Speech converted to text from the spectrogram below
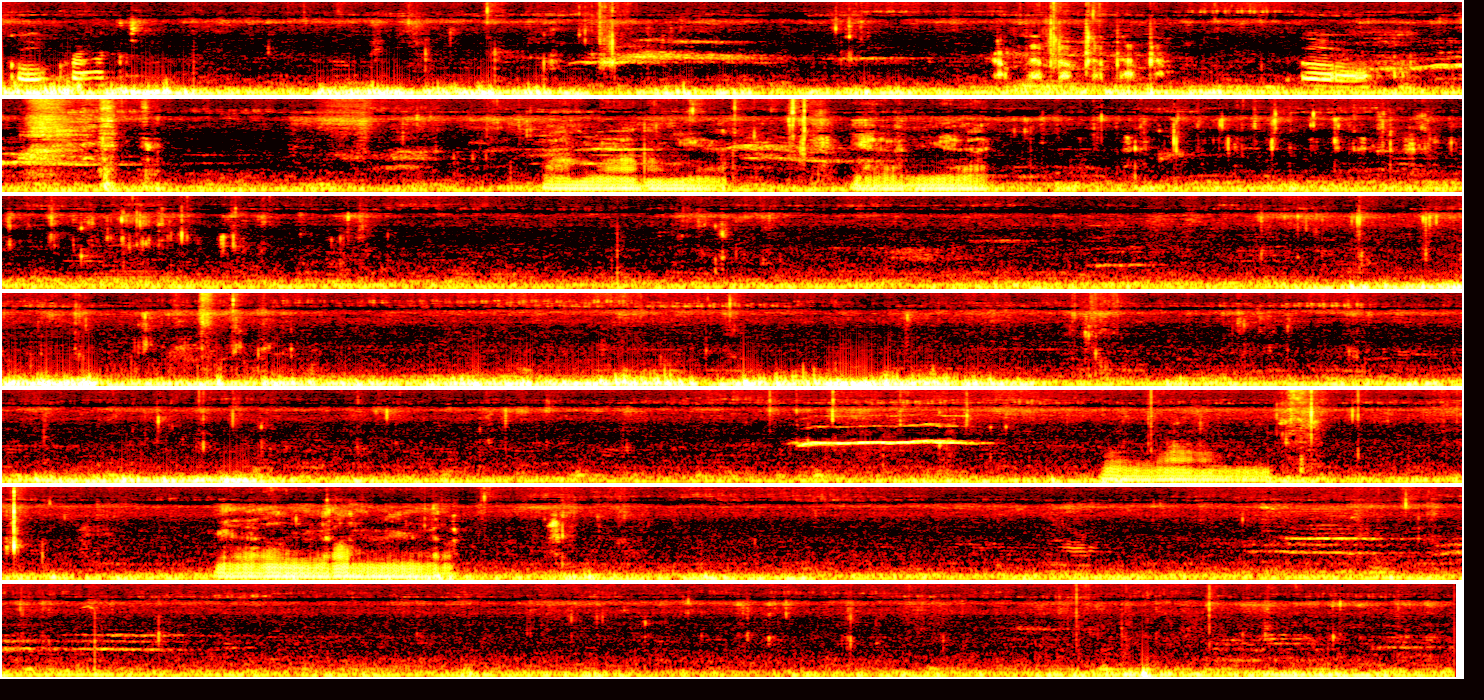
skull cracked. Nom, nom, nom, nom, nom, nom. Oh. 음. 음.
